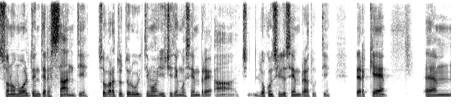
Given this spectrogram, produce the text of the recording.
Sono molto interessanti, soprattutto l'ultimo, io ci tengo sempre a, lo consiglio sempre a tutti, perché um,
